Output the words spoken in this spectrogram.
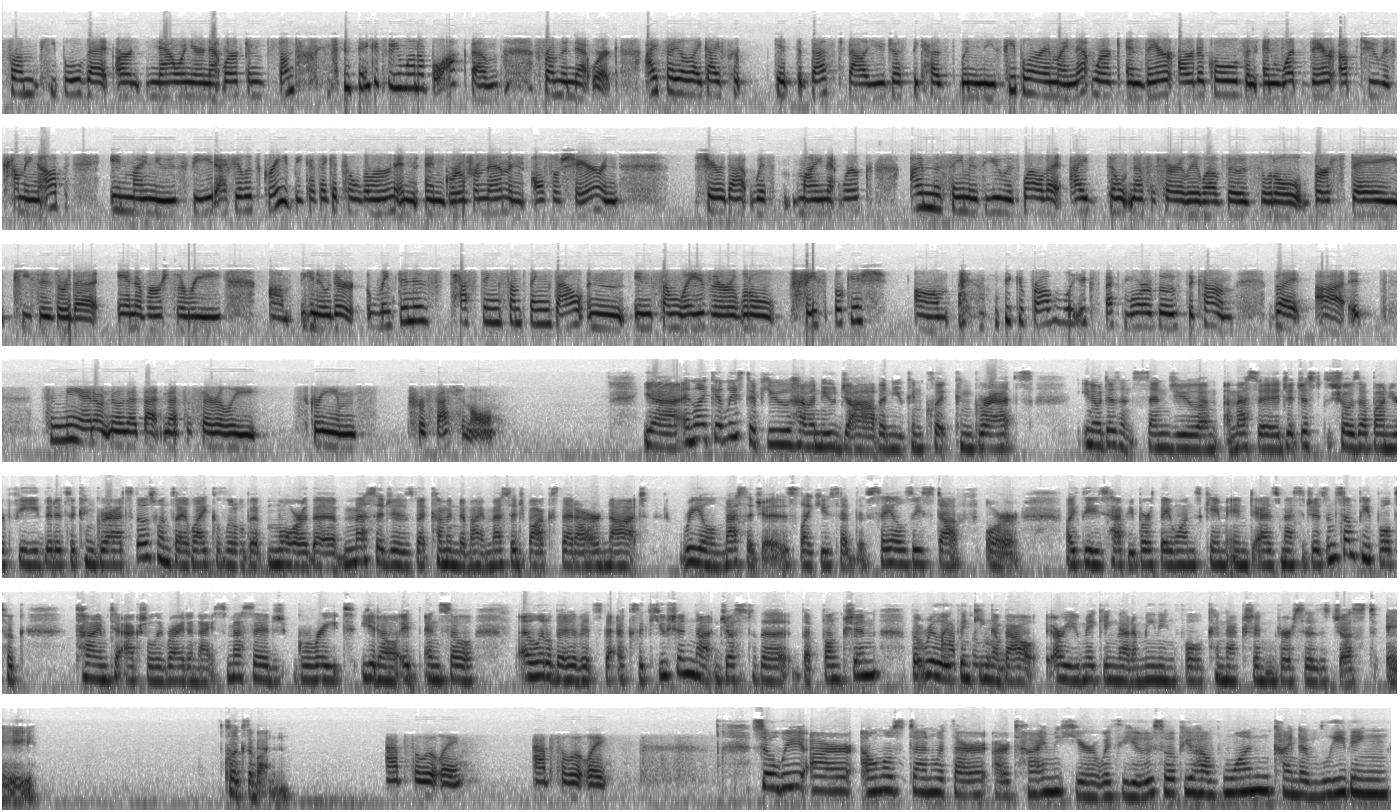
from people that are now in your network, and sometimes it makes me want to block them from the network. I feel like I get the best value just because when these people are in my network and their articles and, and what they're up to is coming up in my news feed, I feel it's great because I get to learn and, and grow from them and also share and share that with my network. I'm the same as you as well that I don't necessarily love those little birthday pieces or the anniversary. Um, you know, they're, LinkedIn is testing some things out and in some ways they're a little Facebookish. Um, we could probably expect more of those to come. But uh, it, to me, I don't know that that necessarily screams professional. Yeah, and like at least if you have a new job and you can click congrats, you know, it doesn't send you a, a, message. It just shows up on your feed that it's a congrats. Those ones I like a little bit more. The messages that come into my message box that are not real messages, like you said, the salesy stuff, or like these happy birthday ones came in as messages. And some people took time to actually write a nice message, great, you know, it, and so a little bit of it's the execution, not just the, the function, but really Absolutely. thinking about are you making that a meaningful connection versus just a click the button. Absolutely. Absolutely. So we are almost done with our, our time here with you. So if you have one kind of leaving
